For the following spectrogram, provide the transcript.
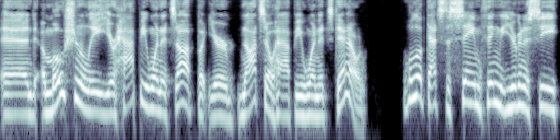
And emotionally, you're happy when it's up, but you're not so happy when it's down. Well, look, that's the same thing that you're going to see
